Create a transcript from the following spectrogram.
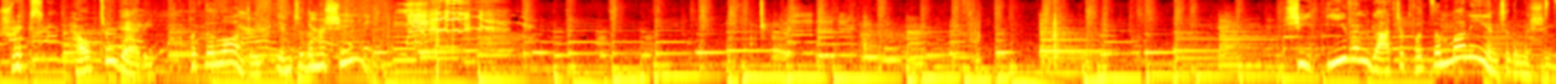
Trixie helped her daddy put the laundry into the machine. She even got to put the money into the machine.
